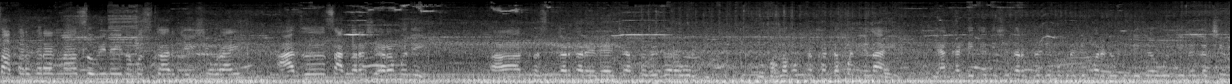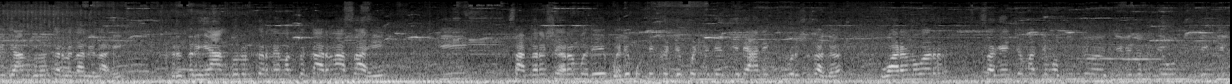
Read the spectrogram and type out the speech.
सातारकरांना सविनय नमस्कार जय शिवराय. आज सातारा शहरामध्ये तहसीलदार कार्यालयाच्या प्रवेशद्वारावरती जो भला मोठा खड्डा पडलेला आहे. या खड्ड्याच्या निषेधार्थ डेमोक्रेटिक पार्टी ऑफ इंडियाच्या वतीने लक्षवेधी आंदोलन करण्यात आलेलं आहे. खरं तर हे आंदोलन करण्यामागचं कारण असं आहे की सातारा शहरामध्ये भले मोठे खड्डे पडलेले आहेत गेले अनेक वर्ष झालं. वारंवार सगळ्यांच्या माध्यमातून निवेदन देऊन देखील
